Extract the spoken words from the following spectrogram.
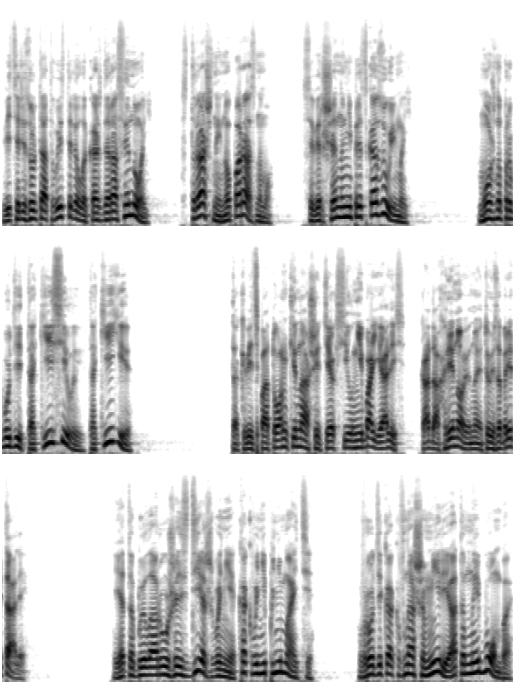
Ведь результат выстрела каждый раз иной. Страшный, но по-разному. Совершенно непредсказуемый. Можно пробудить такие силы, такие... Так ведь потомки наши тех сил не боялись, когда хреновину эту изобретали. Это было оружие сдерживания, как вы не понимаете. Вроде как в нашем мире атомная бомба.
